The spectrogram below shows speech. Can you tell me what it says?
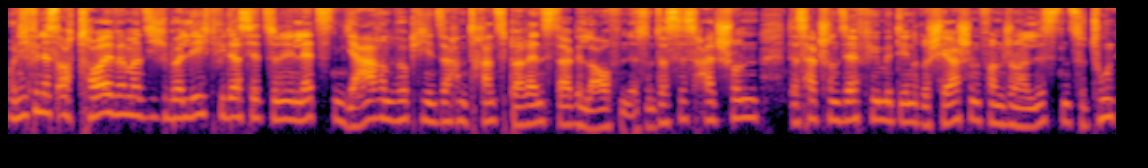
Und ich finde es auch toll, wenn man sich überlegt, wie das jetzt in den letzten Jahren wirklich in Sachen Transparenz da gelaufen ist. Und das ist halt schon, das hat schon sehr viel mit den Recherchen von Journalisten zu tun.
